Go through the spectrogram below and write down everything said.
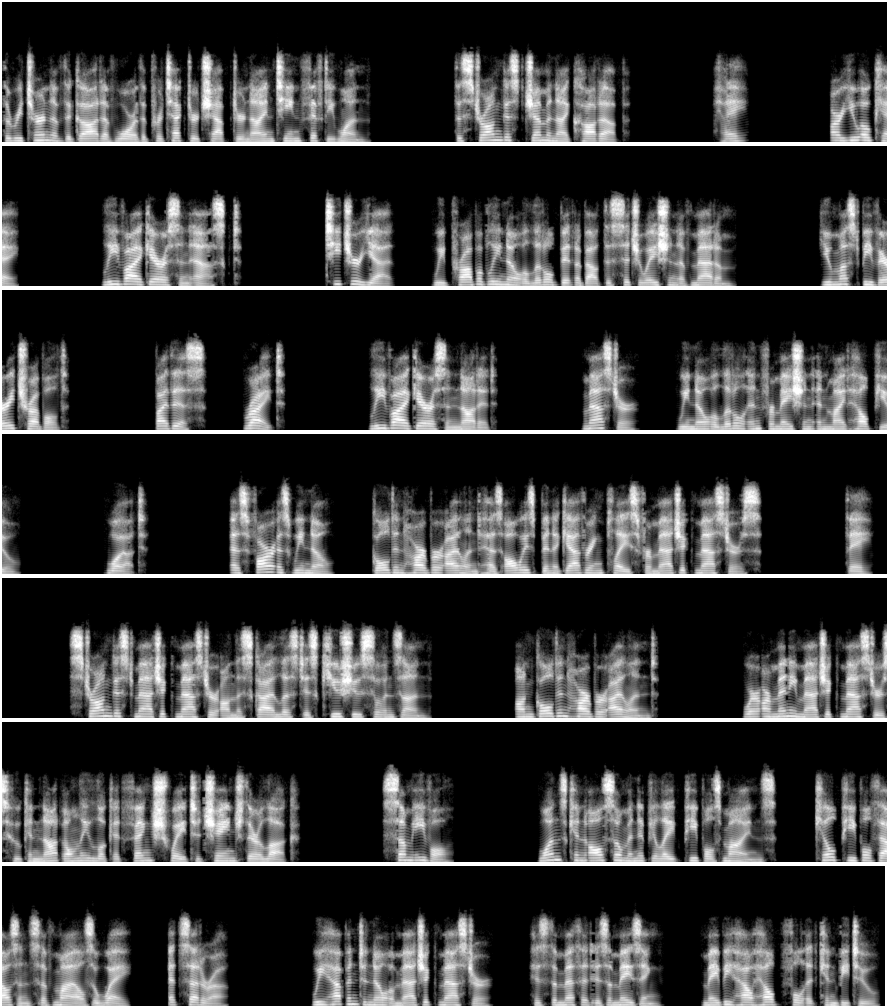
The Return of the God of War The Protector Chapter 1951 The strongest Gemini caught up. Hey? Are you okay? Levi Garrison asked. Teacher yet, we probably know a little bit about the situation of Madam. You must be very troubled. By this, right? Levi Garrison nodded. Master, we know a little information and might help you. What? As far as we know, Golden Harbor Island has always been a gathering place for magic masters. They strongest magic master on the sky list is Kyushu Suanzun. On Golden Harbor Island, where are many magic masters who can not only look at feng shui to change their luck. Some evil ones can also manipulate people's minds, kill people thousands of miles away, etc. We happen to know a magic master, his the method is amazing, maybe how helpful it can be to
